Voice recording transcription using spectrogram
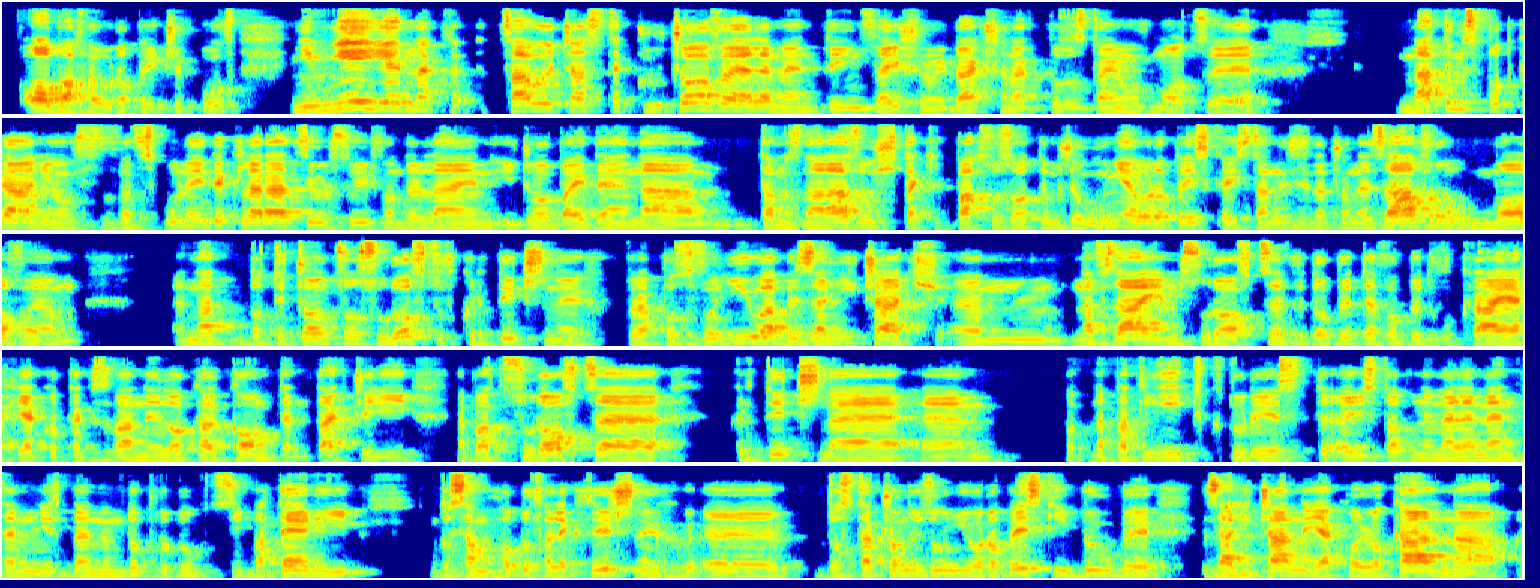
obaw Europejczyków. Niemniej jednak cały czas te kluczowe elementy Inflation Reduction Act pozostają w mocy. Na tym spotkaniu, we wspólnej deklaracji Ursula von der Leyen i Joe Bidena, tam znalazł się taki pasus o tym, że Unia Europejska i Stany Zjednoczone zawrą umowę na, dotyczącą surowców krytycznych, która pozwoliłaby zaliczać um, nawzajem surowce wydobyte w obydwu krajach jako tak zwany local content, tak? czyli na przykład surowce krytyczne, um, na przykład lit, który jest istotnym elementem niezbędnym do produkcji baterii do samochodów elektrycznych, e, dostarczony z Unii Europejskiej, byłby zaliczany jako lokalna,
